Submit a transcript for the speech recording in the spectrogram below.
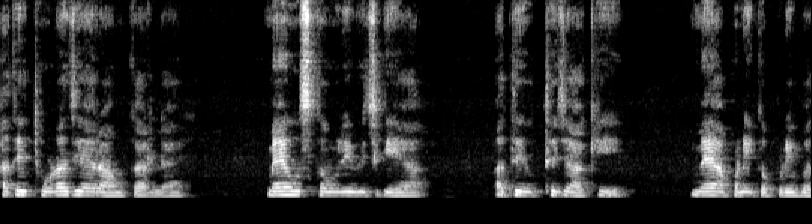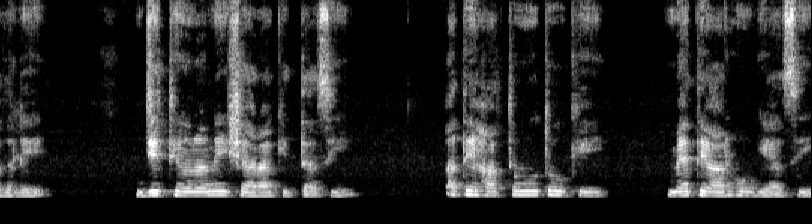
ਅਤੇ ਥੋੜ੍ਹਾ ਜਿਹਾ ਆਰਾਮ ਕਰ ਲੈ। ਮੈਂ ਉਸ ਕਮਰੇ ਵਿੱਚ ਗਿਆ ਅਤੇ ਉੱਥੇ ਜਾ ਕੇ ਮੈਂ ਆਪਣੇ ਕੱਪੜੇ ਬਦਲੇ, ਜਿੱਥੇ ਉਹਨਾਂ ਨੇ ਇਸ਼ਾਰਾ ਕੀਤਾ ਸੀ ਅਤੇ ਹੱਥ ਮੂੰਹ ਧੋ ਕੇ ਮੈਂ ਤਿਆਰ ਹੋ ਗਿਆ ਸੀ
